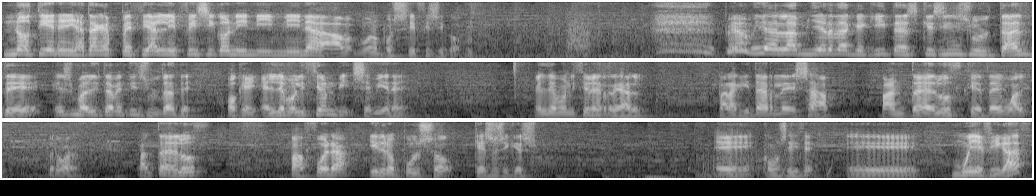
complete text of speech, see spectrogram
no tiene ni ataque especial, ni físico, ni, ni, ni nada Bueno, pues sí, físico pero mira la mierda que quita, es que es insultante, ¿eh? Es malditamente insultante. Ok, el demolición se viene, ¿eh? El demolición es real. Para quitarle esa pantalla de luz que da igual. Pero bueno, pantalla de luz, para afuera, hidropulso, que eso sí que es... Eh, ¿Cómo se dice? Eh, muy eficaz.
